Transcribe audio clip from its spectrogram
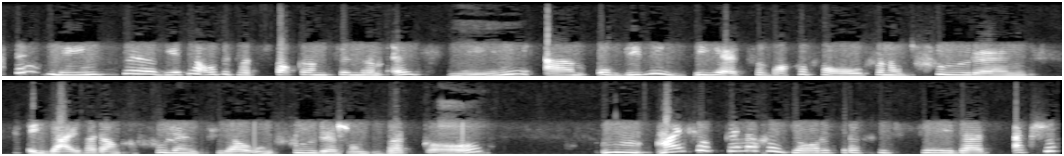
ek dink mense weet nie altyd wat Stockholm sindroom is nie. Um of die weet vir watter geval van ontvoering en jy wat dan gevoelens vir jou ontvoerders ontwikkel. My sielkundige jare terug gesê dat ek so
